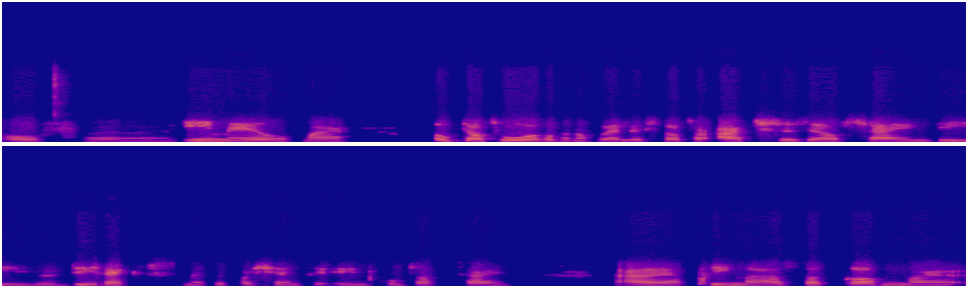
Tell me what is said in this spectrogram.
of e-mail. Maar ook dat horen we nog wel eens, dat er artsen zelfs zijn die direct met de patiënten in contact zijn. Nou ja, prima als dat kan, maar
